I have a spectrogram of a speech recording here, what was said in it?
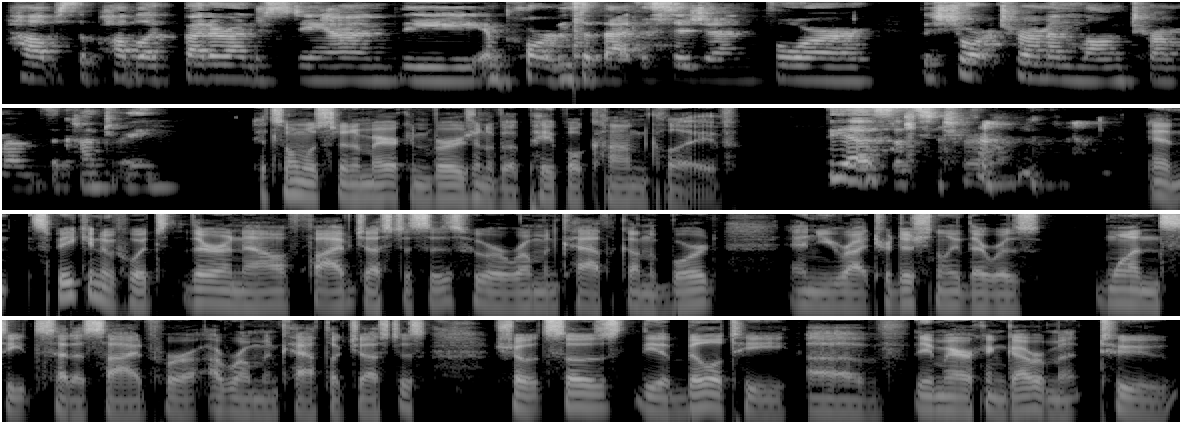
helps the public better understand the importance of that decision for the short term and long term of the country. It's almost an American version of a papal conclave. Yes, that's true. and speaking of which, there are now five justices who are Roman Catholic on the board. And you write traditionally there was one seat set aside for a Roman Catholic justice. So it shows the ability of the American government to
